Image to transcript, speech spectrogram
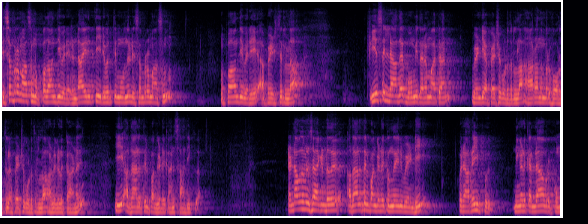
ഡിസംബർ മാസം മുപ്പതാം തീയതി വരെ രണ്ടായിരത്തി ഇരുപത്തി മൂന്ന് ഡിസംബർ മാസം മുപ്പതാം തീയതി വരെ അപേക്ഷിച്ചിട്ടുള്ള ഫീസില്ലാതെ ഭൂമി തരം മാറ്റാൻ വേണ്ടി അപേക്ഷ കൊടുത്തിട്ടുള്ള ആറാം നമ്പർ ഫോറത്തിൽ അപേക്ഷ കൊടുത്തിട്ടുള്ള ആളുകൾക്കാണ് ഈ അദാലത്തിൽ പങ്കെടുക്കാൻ സാധിക്കുക. രണ്ടാമത് മനസ്സിലാക്കേണ്ടത് അദാലത്തിൽ പങ്കെടുക്കുന്നതിന് വേണ്ടി ഒരറിയിപ്പ് നിങ്ങൾക്കെല്ലാവർക്കും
